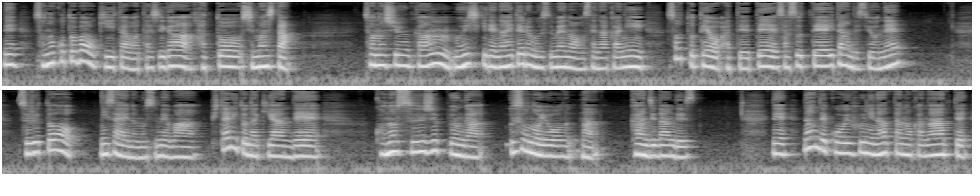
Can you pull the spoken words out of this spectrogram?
で、その言葉を聞いた私がハッとしました。その瞬間、無意識で泣いてる娘の背中にそっと手を当ててさすっていたんですよね。すると、2歳の娘はピタリと泣き止んで、この数十分が嘘のような感じなんです。で、なんでこういう風になったのかなって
